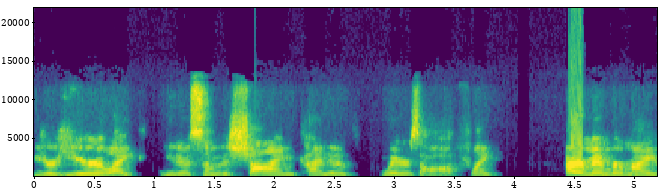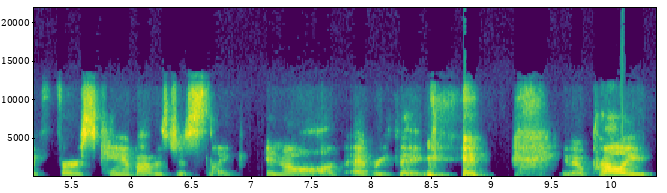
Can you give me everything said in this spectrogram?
you're here, like, you know, some of the shine kind of wears off. Like, I remember my first camp, I was just like in awe of everything. you know, probably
